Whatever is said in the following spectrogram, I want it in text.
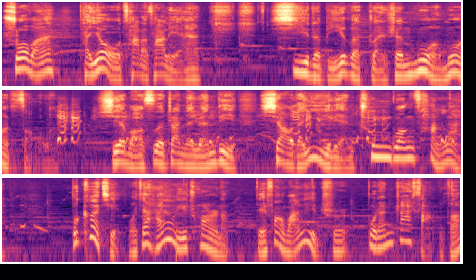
说完，他又擦了擦脸，吸着鼻子，转身默默地走了。薛宝四站在原地，笑得一脸春光灿烂。不客气，我家还有一串呢，得放碗里吃，不然扎嗓子。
